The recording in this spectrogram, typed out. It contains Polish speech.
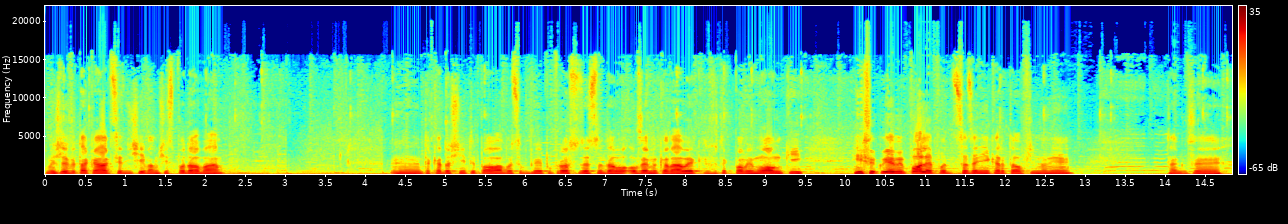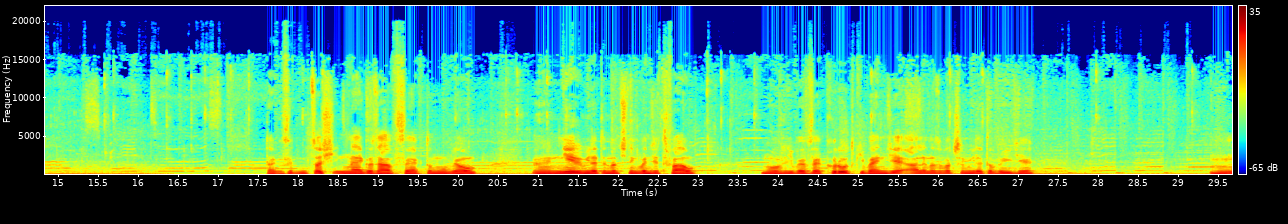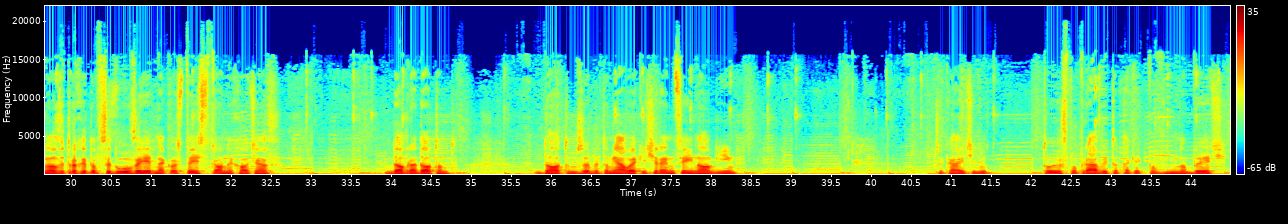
Myślę, że taka akcja dzisiaj Wam się spodoba. Yy, taka dość nietypowa, bo sobie po prostu zastodowo owemy kawałek, że tak powiem, łąki i szykujemy pole pod sadzenie kartofli, no nie? Także... Także coś innego zawsze, jak to mówią. Yy, nie wiem ile ten odcinek będzie trwał. Możliwe, że krótki będzie, ale no zobaczymy ile to wyjdzie. No, wy trochę to przedłużę jednak o z tej strony chociaż. Dobra, dotąd. Dotąd, żeby to miało jakieś ręce i nogi. Czekajcie, bo tu już po prawej to tak jak powinno być.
